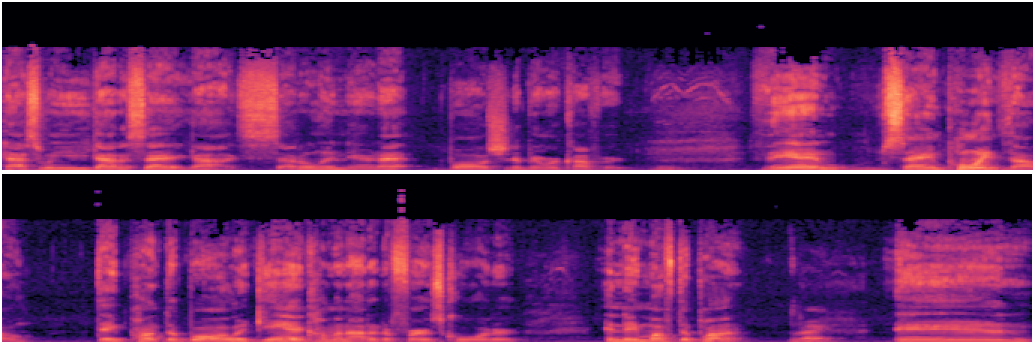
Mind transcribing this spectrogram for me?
that's when you got to say, guys, settle in there. That ball should have been recovered. Mm. Then, same point though, they punt the ball again coming out of the first quarter, and they muffed the punt. Right. And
